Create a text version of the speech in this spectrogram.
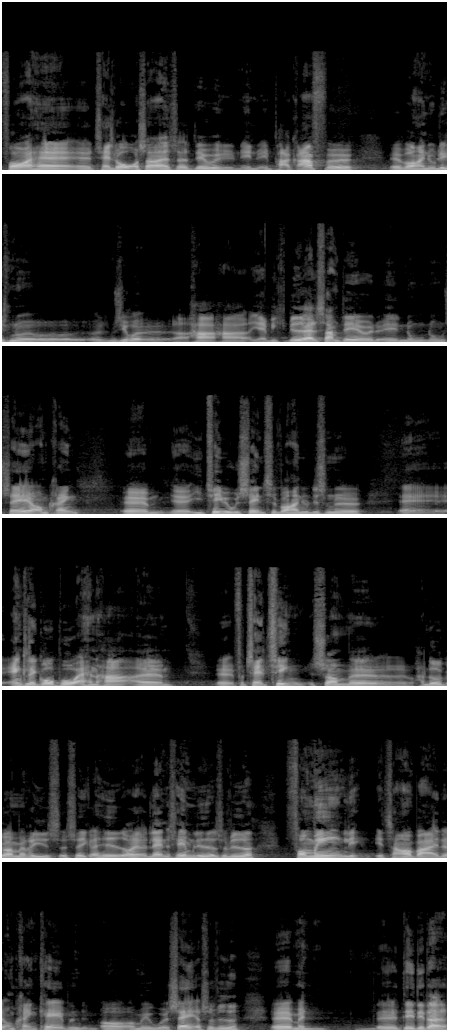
for at have øh, talt over sig. Altså, det er jo en, en, en paragraf, øh, øh, hvor han jo ligesom øh, øh, øh siger, øh, har, har, ja, vi ved jo alt sammen, det er jo øh, nogle, nogle sager omkring øh, øh, i tv-udsendelse, hvor han jo ligesom øh, anklager går på, at han har øh, øh, fortalt ting, som øh, har noget at gøre med rigets sikkerhed og landets hemmelighed osv. Formentlig et samarbejde omkring kabel og, og med USA osv. Øh, men øh, det er det, der,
